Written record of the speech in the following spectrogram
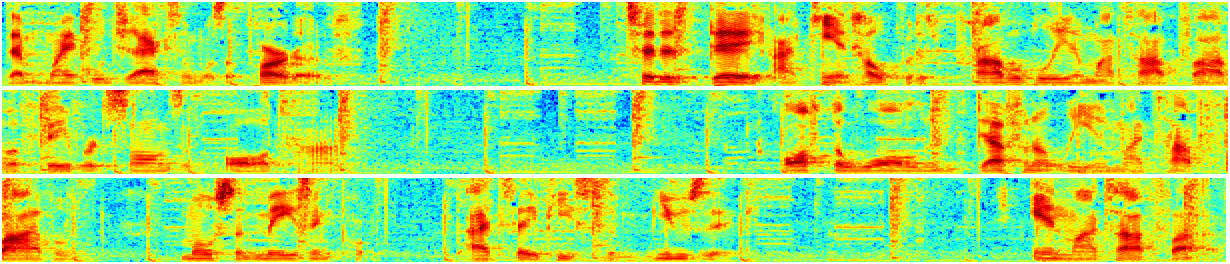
that Michael Jackson was a part of. To this day, I can't help it. It's probably in my top five of favorite songs of all time. Off the Wall is definitely in my top five of most amazing, I'd say, pieces of music in my top five.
